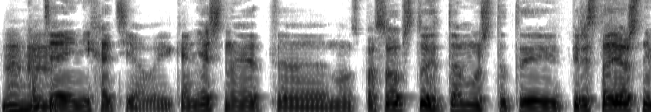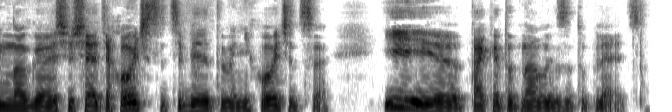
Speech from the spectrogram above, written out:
Угу. Хотя я не хотел. И, конечно, это ну, способствует тому, что ты перестаешь немного ощущать, а хочется тебе этого, не хочется. И так этот навык затупляется.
